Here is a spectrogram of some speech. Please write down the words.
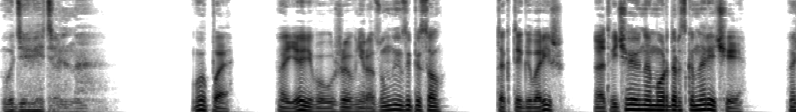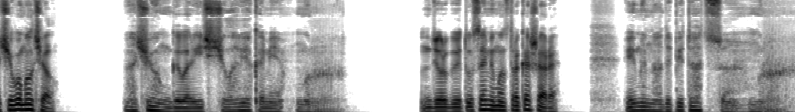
Удивительно. Опа. А я его уже в неразумные записал. Так ты говоришь? Отвечаю на мордорском наречии. А чего молчал? О чем говорить с человеками? Дергает усами монстра кошара. Им и надо питаться. Мрр.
